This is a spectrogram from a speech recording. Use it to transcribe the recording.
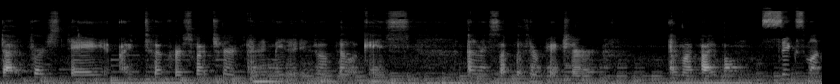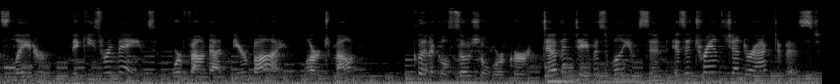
That first day, I took her sweatshirt and I made it into a pillowcase, and I slept with her picture and my Bible. Six months later, Nikki's remains were found on nearby Larch Mountain. Clinical social worker Devin Davis Williamson is a transgender activist.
